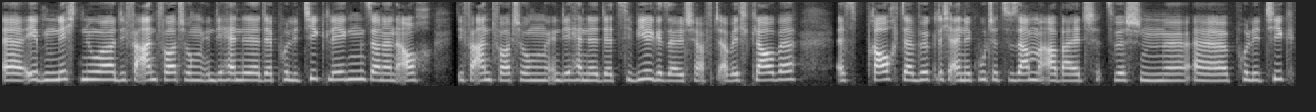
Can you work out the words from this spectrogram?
äh, eben nicht nur die Verantwortung in die Hände der Politik legen, sondern auch die Verantwortung in die Hände der Zivilgesellschaft. Aber ich glaube, es braucht da wirklich eine gute Zusammenarbeit zwischen äh, Politik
